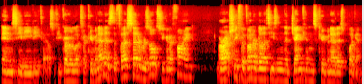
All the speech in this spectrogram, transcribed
in CVE details. If you go look for Kubernetes, the first set of results you're going to find are actually for vulnerabilities in the Jenkins Kubernetes plugin.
